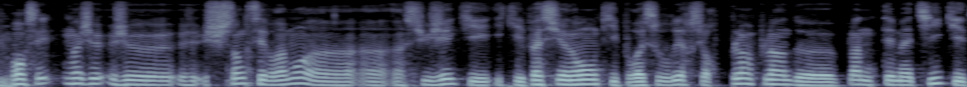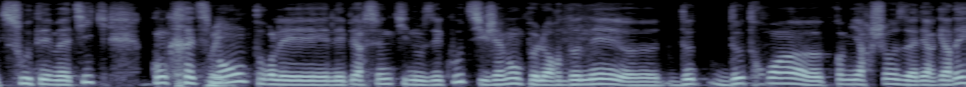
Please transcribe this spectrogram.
Bon, moi, je, je, je sens que c'est vraiment un, un, un sujet qui est, qui est passionnant, qui pourrait s'ouvrir sur plein, plein de, plein de thématiques et de sous-thématiques. Concrètement, pour les, les personnes qui nous écoutent, si jamais on peut leur donner euh, deux, deux, trois euh, premières choses à aller regarder,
